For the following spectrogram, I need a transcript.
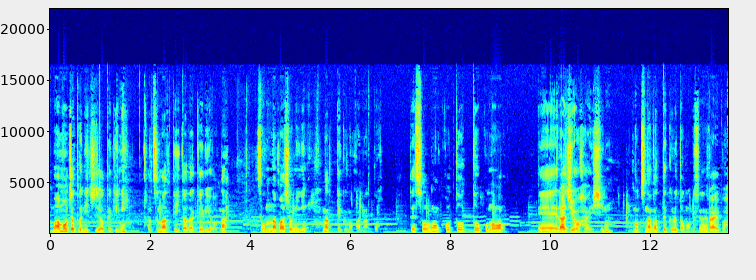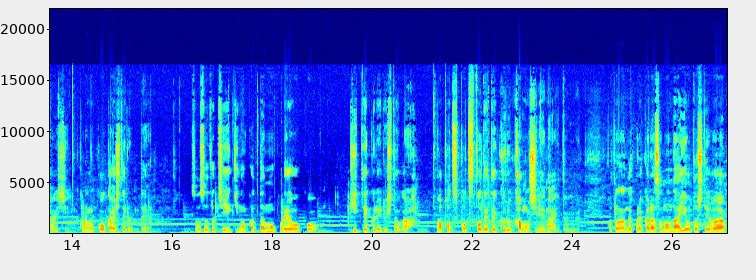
うまあもうちょっと日常的に集まっていただけるようなそんな場所になっていくのかなと。でそのこととこの、えー、ラジオ配信もつながってくると思うんですよねライブ配信。これも公開してるんでそうすると地域の方もこれをこう聞いてくれる人が、まあ、ポツポツと出てくるかもしれないということなんでこれからその内容としては、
